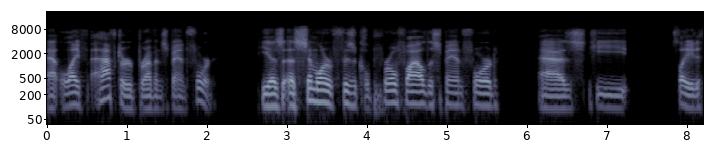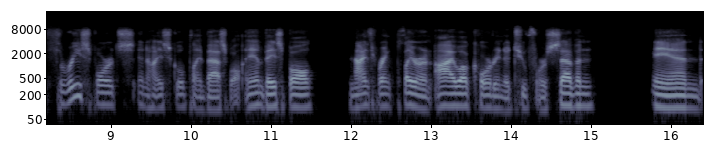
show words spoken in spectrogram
at life after Brevyn Spann-Ford. He has a similar physical profile to Spann-Ford as he played three sports in high school, playing basketball and baseball. Ninth ranked player in Iowa, according to 247. And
